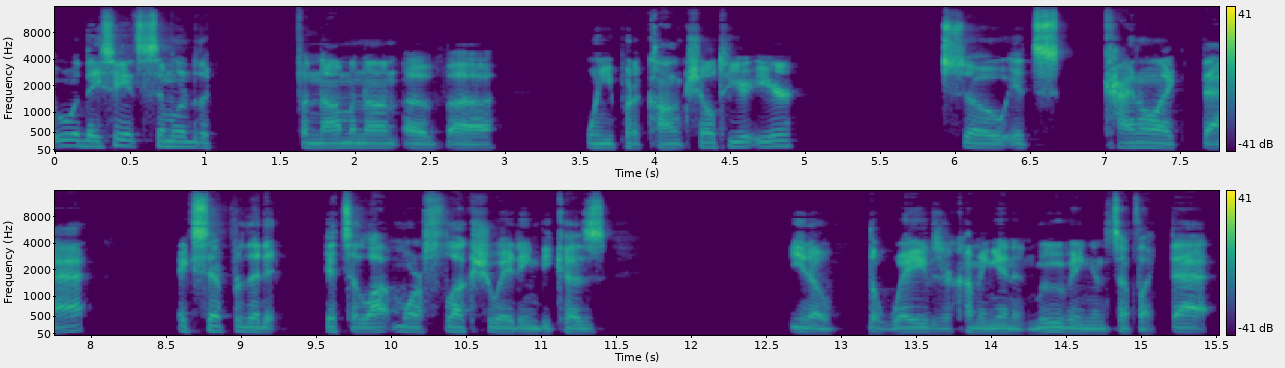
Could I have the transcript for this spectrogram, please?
Or they say it's similar to the phenomenon of uh, when you put a conch shell to your ear. So it's kind of like that, except for that it it's a lot more fluctuating because you know the waves are coming in and moving and stuff like that.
